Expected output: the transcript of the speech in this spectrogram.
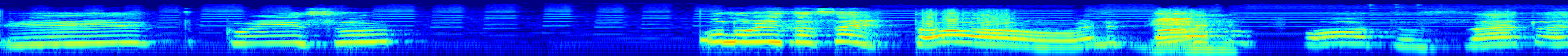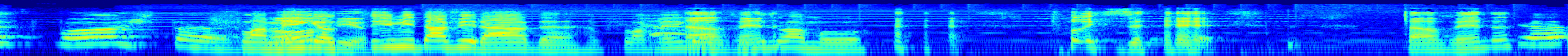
E com isso, o Luiz acertou! Ele dobra pontos. Certa resposta. O Flamengo é Óbvio. o time da virada. O Flamengo Tá é o time vendo? do amor. Pois é. Tá vendo? É,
